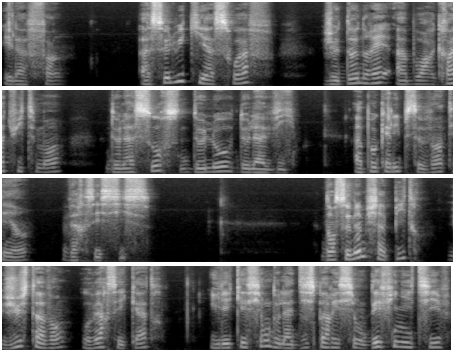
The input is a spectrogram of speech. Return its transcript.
et la fin. À celui qui a soif, je donnerai à boire gratuitement de la source de l'eau de la vie. Apocalypse 21, verset 6. Dans ce même chapitre, juste avant, au verset 4, il est question de la disparition définitive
